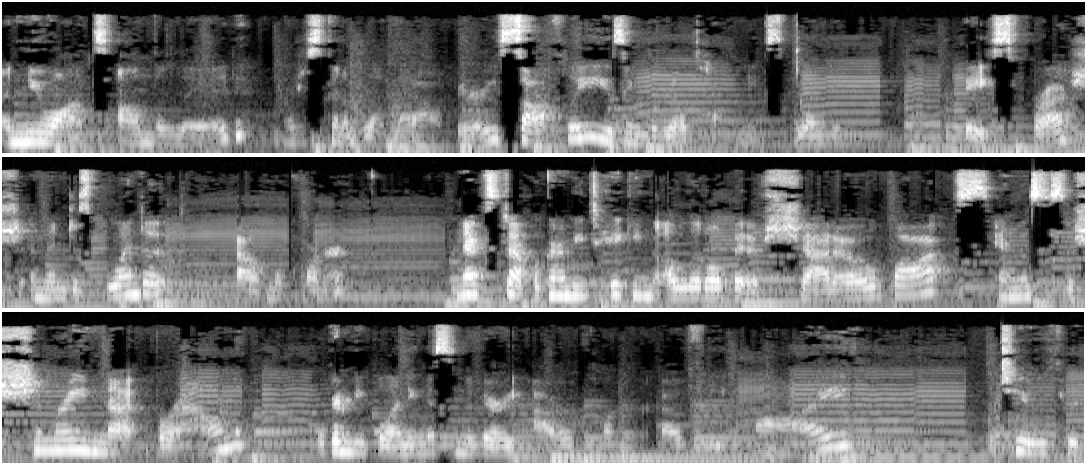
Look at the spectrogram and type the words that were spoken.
a nuance on the lid. We're just going to blend that out very softly using the Real Techniques blending base brush and then just blend it out in the corner. Next up, we're going to be taking a little bit of Shadow Box, and this is the Shimmery Nut Brown. We're going to be blending this in the very outer corner of the eye to three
